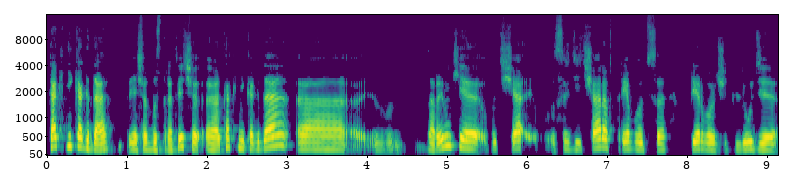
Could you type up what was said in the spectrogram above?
Как никогда, я сейчас быстро отвечу, э, как никогда э, на рынке среди чаров требуются в первую очередь люди,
